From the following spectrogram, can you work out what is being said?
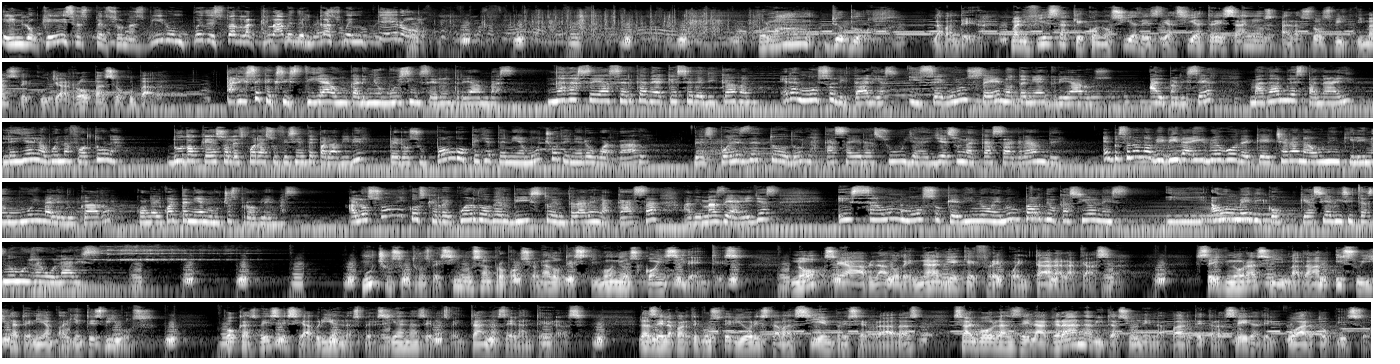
En lo que esas personas vieron puede estar la clave del caso entero. Roland Debourg, la bandera, manifiesta que conocía desde hacía tres años a las dos víctimas de cuya ropa se ocupaba. Parece que existía un cariño muy sincero entre ambas. Nada sé acerca de a qué se dedicaban. Eran muy solitarias y, según sé, no tenían criados. Al parecer, Madame L'Espanaye leía la buena fortuna. Dudo que eso les fuera suficiente para vivir, pero supongo que ella tenía mucho dinero guardado. Después de todo, la casa era suya y es una casa grande. Empezaron a vivir ahí luego de que echaran a un inquilino muy maleducado, con el cual tenían muchos problemas. A los únicos que recuerdo haber visto entrar en la casa, además de a ellas, es a un mozo que vino en un par de ocasiones y a un médico que hacía visitas no muy regulares. Muchos otros vecinos han proporcionado testimonios coincidentes. No se ha hablado de nadie que frecuentara la casa. Se ignora si Madame y su hija tenían parientes vivos. Pocas veces se abrían las persianas de las ventanas delanteras. Las de la parte posterior estaban siempre cerradas, salvo las de la gran habitación en la parte trasera del cuarto piso.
